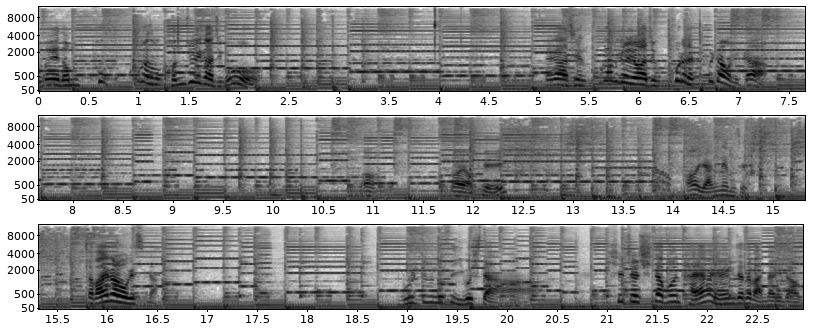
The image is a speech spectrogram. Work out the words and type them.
이번에 너무 코, 코가 너무 건조해가지고 제가 지금 코감이 걸려가지고 코를 풀다 보니까 어 좋아요 오케이. 어 양냄새. 자말 걸어보겠습니다. 물 뜨는 곳은 이곳이다. 실제로 쉬다 보면 다양한 여행자들 만나기도 하고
